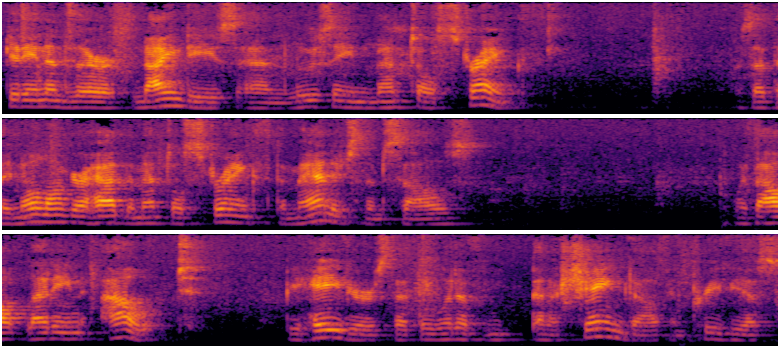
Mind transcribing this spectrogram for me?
getting into their 90s and losing mental strength was that they no longer had the mental strength to manage themselves without letting out behaviors that they would have been ashamed of in previous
